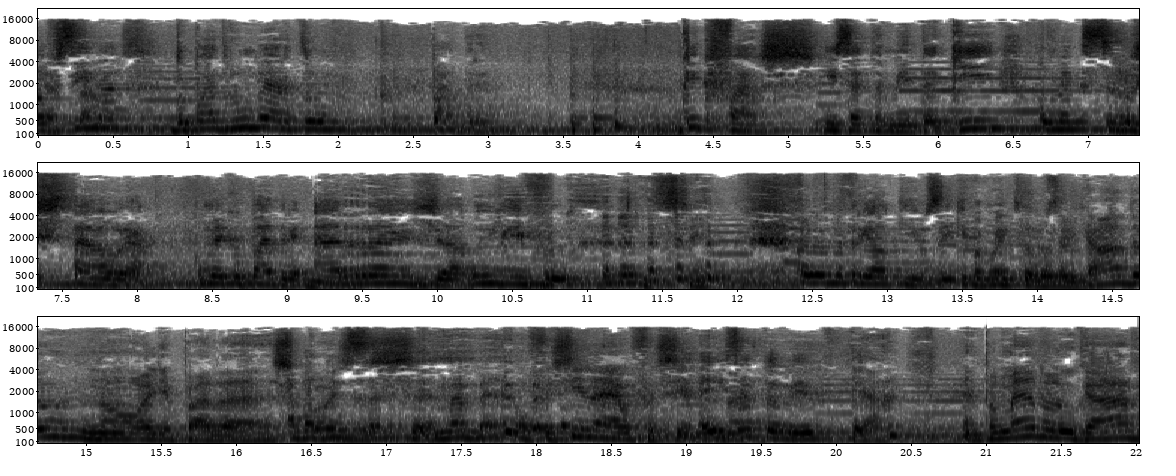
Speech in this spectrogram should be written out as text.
Na oficina do Padre Humberto. Padre, o que é que faz exatamente aqui? Como é que se restaura? Como é que o padre arranja um livro? Sim. Qual é o material que usa? Equipamento Muito obrigado. Não olhe para as A coisas. Oficina é oficina. É exatamente. É? Yeah. Em primeiro lugar,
